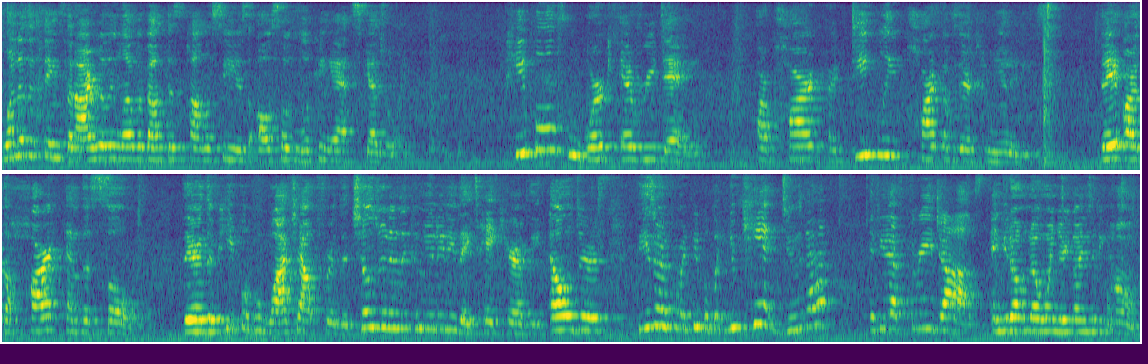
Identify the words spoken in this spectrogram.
One of the things that I really love about this policy is also looking at scheduling. People who work every day are part, are deeply part of their communities. They are the heart and the soul. They're the people who watch out for the children in the community, they take care of the elders. These are important people, but you can't do that if you have three jobs and you don't know when you're going to be home.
